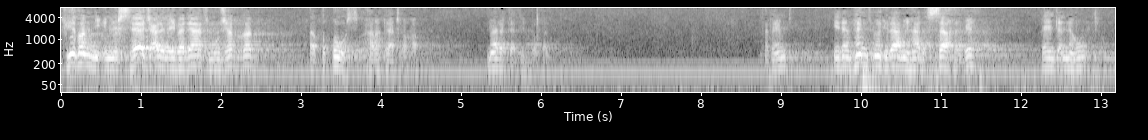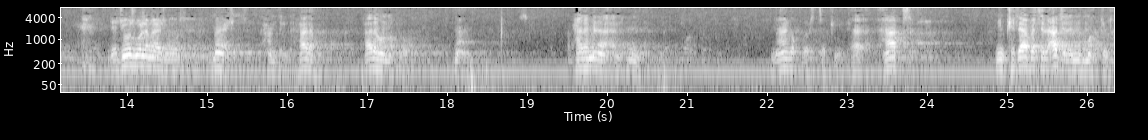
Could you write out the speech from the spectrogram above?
في ظني أنه سيجعل العبادات مجرد طقوس حركات فقط ما لا تأتي بالقلب ففهمت؟ إذا فهمت من كلامي هذا الساخر به فهمت أنه يجوز ولا ما يجوز؟ ما يجوز. الحمد لله. هذا هو. هذا هو المطلوب. نعم. هذا من من ما يقبل التوكيد هات من كتابة العدل أنه موكلك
